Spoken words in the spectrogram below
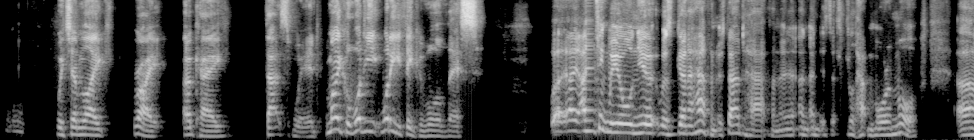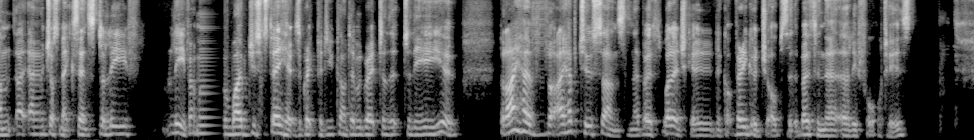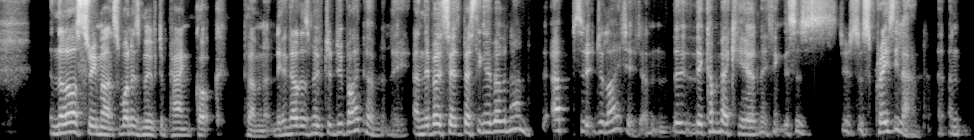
Mm-hmm. Which I'm like, right, okay, that's weird. Michael, what do you what do you think of all of this? Well, I, I think we all knew it was going to happen. It was bound to happen, and, and, and it'll happen more and more. Um, I, it just makes sense to leave leave. I mean, why would you stay here? It's a great pity you can't emigrate to the to the EU. But I have I have two sons, and they're both well educated. They've got very good jobs. They're both in their early forties. In the last three months, one has moved to Bangkok permanently, and the others moved to Dubai permanently. And they both say it's the best thing they've ever done. Absolutely delighted, and they, they come back here and they think this is just, crazy land. And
